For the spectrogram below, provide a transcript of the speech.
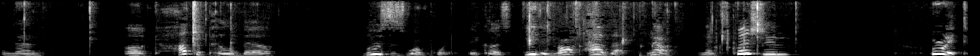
and then, uh, Caterpillar Bear loses one point because he did not have that. Now, next question. Alright,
